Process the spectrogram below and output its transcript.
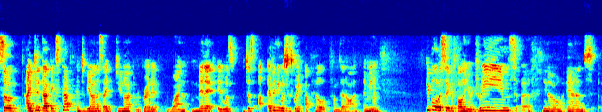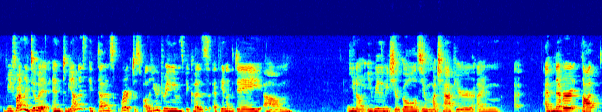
so I did that big step, and to be honest, I do not regret it one minute. It was just everything was just going uphill from then on. I mean, Mhm. people always say to follow your dreams, uh, you know, and we finally do it. And to be honest, it does work. Just follow your dreams because at the end of the day, um, you know, you really reach your goals. You're much happier. I'm. I've never thought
